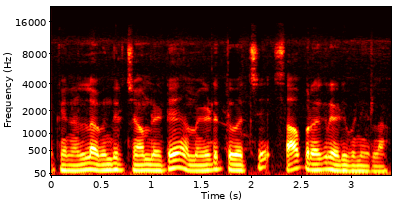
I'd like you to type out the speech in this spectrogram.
ஓகே நல்லா வெந்துருச்சு ஆம்லேட்டு. நம்ம எடுத்து வச்சு சாப்பிட்றதுக்கு ரெடி பண்ணிடலாம்.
